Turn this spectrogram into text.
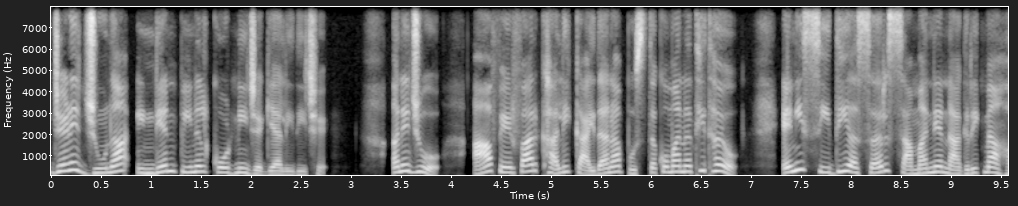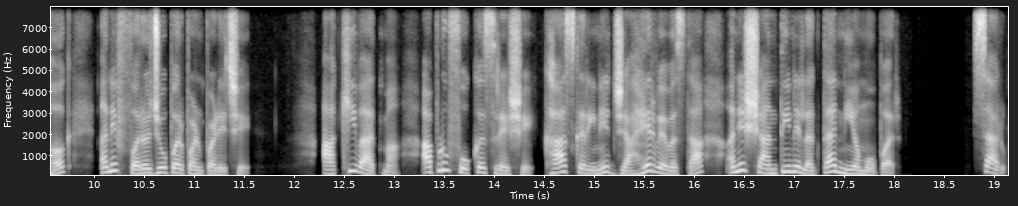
જેણે જૂના ઇન્ડિયન પીનલ કોડની જગ્યા લીધી છે. અને જુઓ, આ ફેરફાર ખાલી કાયદાના પુસ્તકોમાં નથી થયો. એની સીધી અસર સામાન્ય નાગરિકના હક અને ફરજો પર પણ પડે છે. આખી વાતમાં આપણું ફોકસ રહેશે ખાસ કરીને જાહેર વ્યવસ્થા અને શાંતિને લગતા નિયમો પર. સારું,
